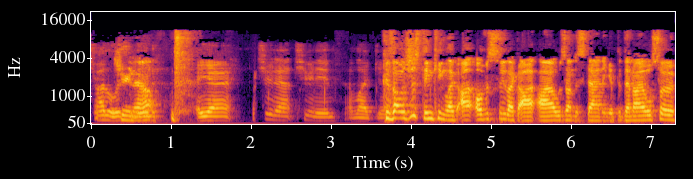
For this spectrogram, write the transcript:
try to listen Tune in. out. Yeah, tune out, tune in. I'm like, yeah. Because I was just thinking, like, I, obviously, like, I, I was understanding it, but then I also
